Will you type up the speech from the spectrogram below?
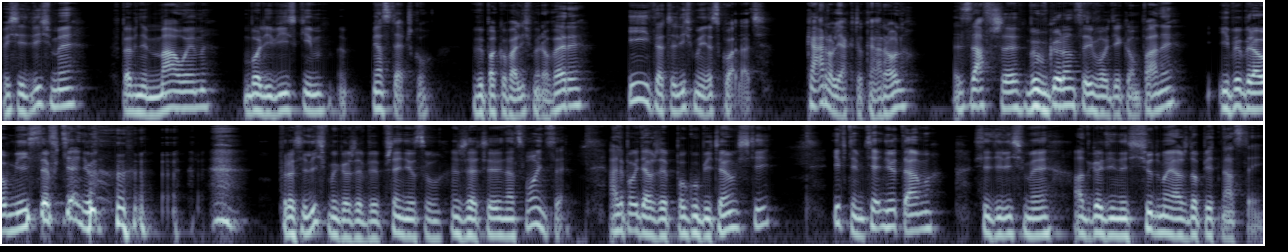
Wysiedliśmy w pewnym małym, boliwijskim miasteczku. Wypakowaliśmy rowery i zaczęliśmy je składać. Karol, jak to Karol, zawsze był w gorącej wodzie kąpany i wybrał miejsce w cieniu. Prosiliśmy go, żeby przeniósł rzeczy na słońce, ale powiedział, że pogubi części i w tym cieniu tam siedzieliśmy od godziny 7 aż do 15.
